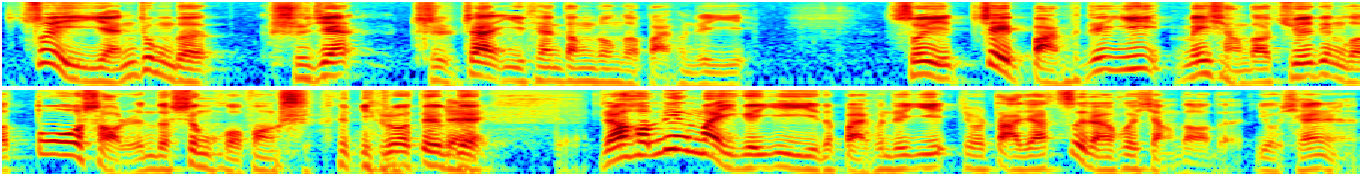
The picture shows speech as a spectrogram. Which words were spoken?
最严重的时间只占一天当中的百分之一，所以这百分之一没想到决定了多少人的生活方式，你说对不对？然后另外一个意义的百分之一，就是大家自然会想到的有钱人，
